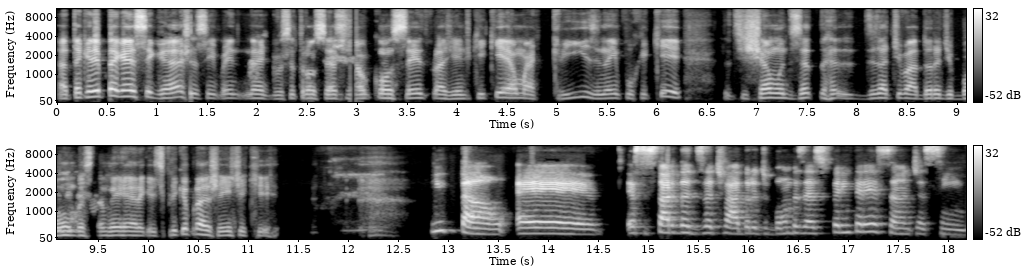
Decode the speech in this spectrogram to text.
até queria pegar esse gancho, assim, né, que você trouxesse já o conceito para a gente, o que, que é uma crise, né, e por que, que te chamam de desativadora de bombas também, Érica? Explica para a gente aqui. Então, é, essa história da desativadora de bombas é super interessante, assim.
